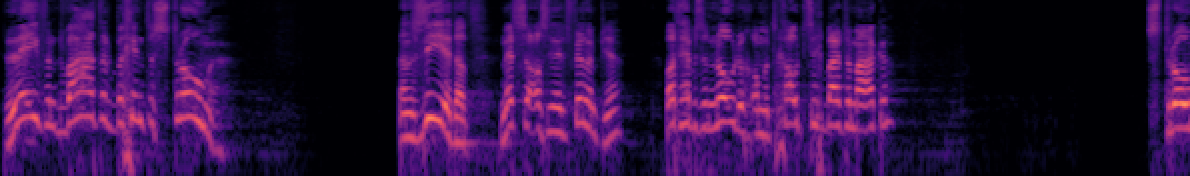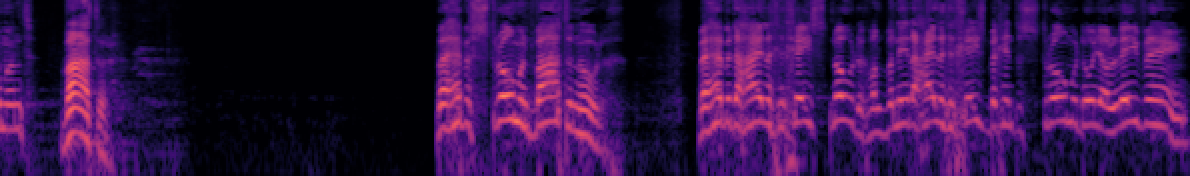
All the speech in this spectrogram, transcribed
levend water begint te stromen. Dan zie je dat, net zoals in het filmpje, wat hebben ze nodig om het goud zichtbaar te maken? Stromend water. We hebben stromend water nodig. We hebben de Heilige Geest nodig, want wanneer de Heilige Geest begint te stromen door jouw leven heen,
